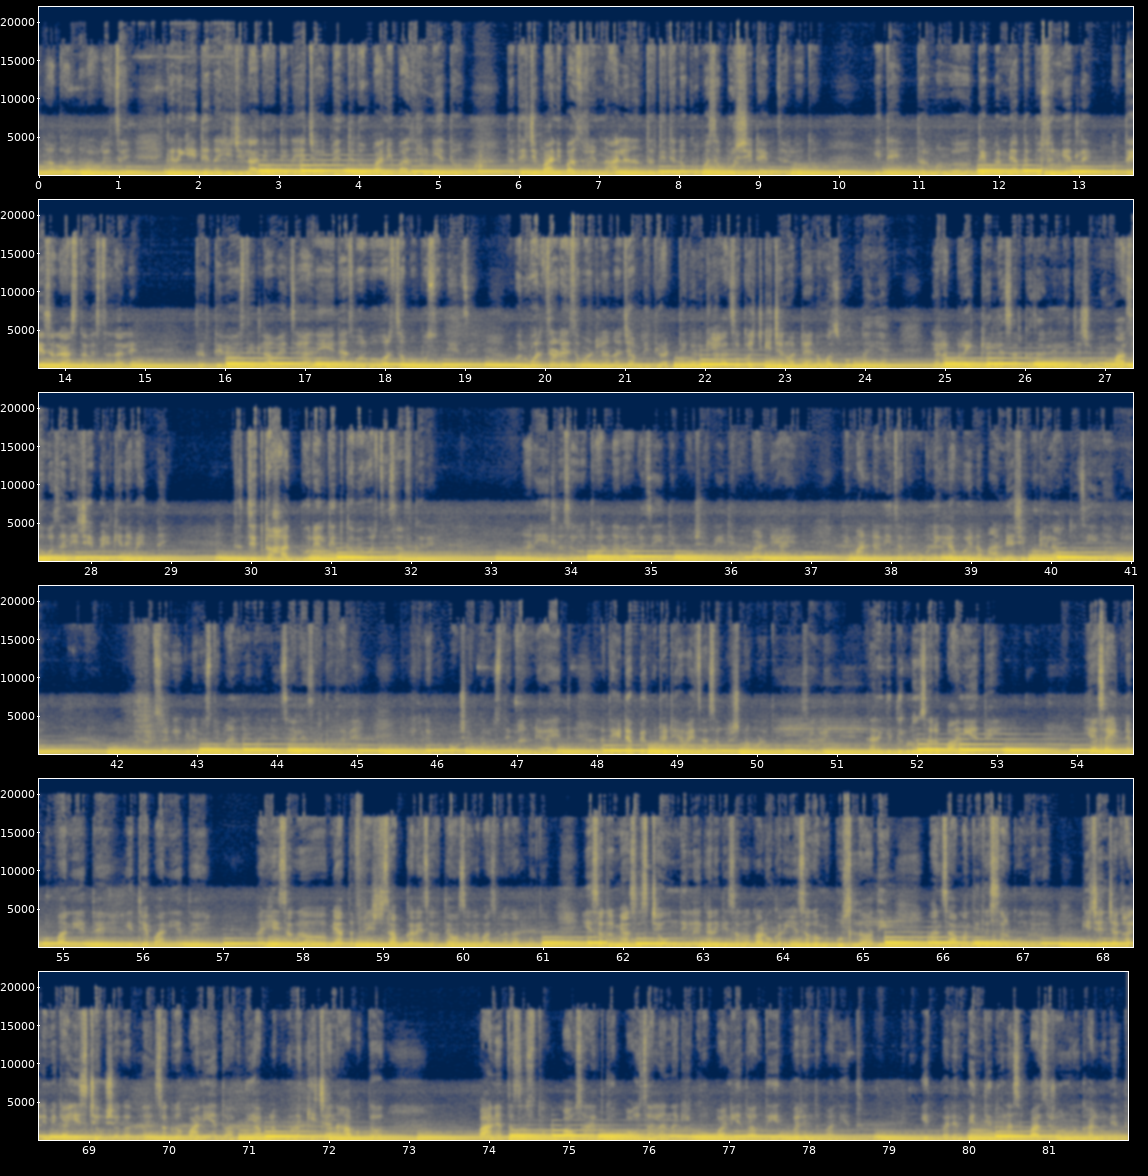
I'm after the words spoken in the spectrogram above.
हा कॉर्नर आवडायचा आहे. कारण की इथे ना ही जी लादी होती ना याच्यावर भिंतीतून पाणी पाझरून येतं. तर त्याचे पाणी पाझरून आल्यानंतर तिथे ना खूप असं बुरशी टाईप झालं होतं. इथे. तर मग ते पण मी आता पुसून घेतले फक्त हे सगळे अस्ताव्यस्त झाले. तर ते व्यवस्थित लावायचं आणि त्याचबरोबर वरचं पण पुसून घ्यायचं वर म्हटलं ना जाम भीती वाटते. कारण की हा जो कच किचन वाटत आहे ना मजबूत नाही आहे याला ब्रेक केल्यासारखं झालेलं आहे. त्याच्यामुळे माझं वजन हे झेपेल की नाही माहीत नाही. तर जितकं हात पुरेल तितकं मी वरचं साफ करेल. आणि इथलं सगळं कॉर्नर आवडायचं इथे पाहू शकते. इथे मग भांडे आहेत. ते मांडणीचा तो हुक निघल्यामुळे ना भांडे अशी कुठे लावतच येई नाही मला. सगळीकडे नुसते भांडे भांडे झाल्यासारखं झालंय. इकडे पण पाहू शकता नुसते भांडे आहेत. आता हे डबे कुठे ठेवायचा असा प्रश्न पडतो. पाणी येते. या साईडने पण पाणी येते इथे पाणी येते. आणि हे सगळं मी आता फ्रीज साफ करायचं होतं तेव्हा सगळं बाजूला काढलं होतं. हे सगळं मी असंच ठेवून दिलं आहे कारण की सगळं काढून कारण हे सगळं मी पुसलं आधी आणि सामान तिथे सरकून दिलं किचनच्या खाली मी काहीच ठेवू शकत नाही. सगळं पाणी येतं अगदी. आपलं पूर्ण किचन हा फक्त पाण्यातच असतो. पावसाळ्यात खूप पाऊस झाला ना की खूप पाणी येतं. अगदी इथपर्यंत पाणी येतं. इथपर्यंत भिंतीतून असं पाझरून मग खालून येतं.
